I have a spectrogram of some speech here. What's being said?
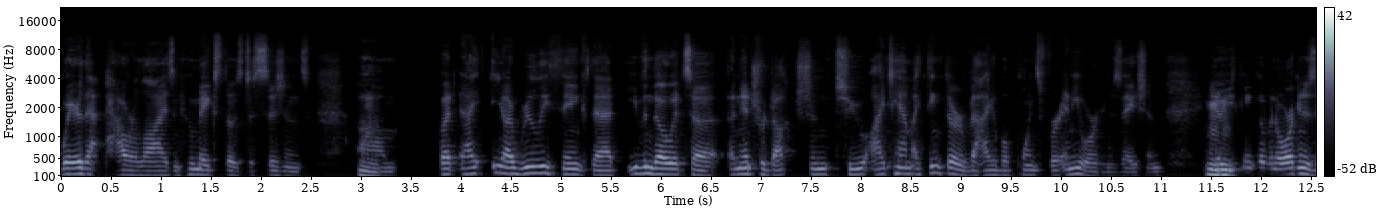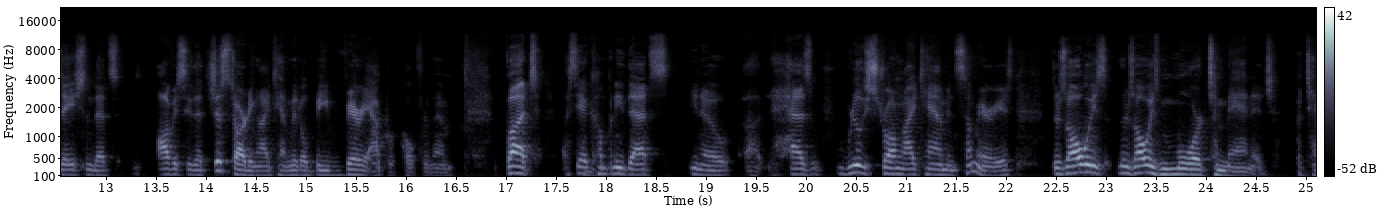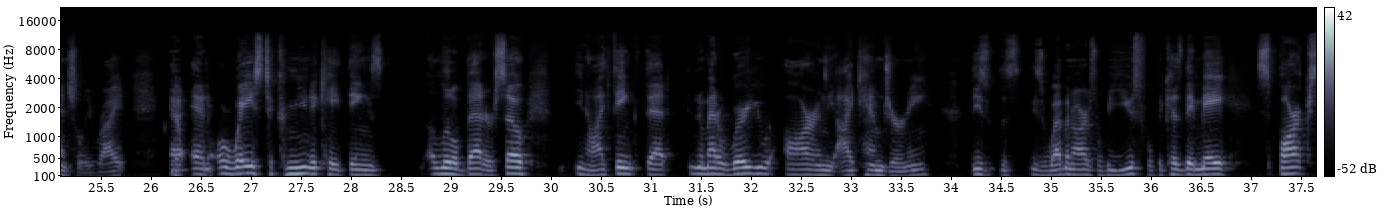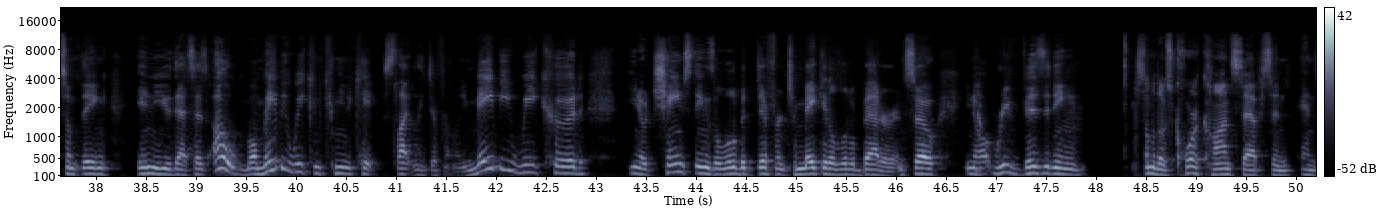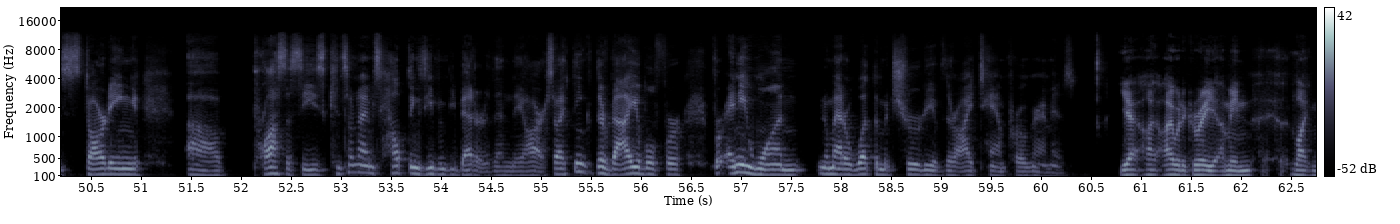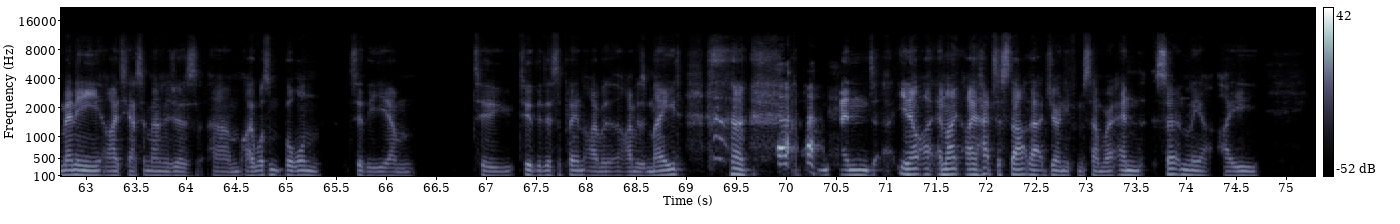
where that power lies and who makes those decisions. Mm. Um, but I, you know, I really think that even though it's a an introduction to ITAM, I think there are valuable points for any organization. You mm-hmm. know, you think of an organization that's obviously that's just starting ITAM, it'll be very apropos for them. But I see a mm. company that's you know uh, has really strong ITAM in some areas. There's always there's always more to manage potentially, right? Yep. And, and or ways to communicate things a little better. So you know, I think that no matter where you are in the ITAM journey, these this, these webinars will be useful because they may spark something in you that says, "Oh, well, maybe we can communicate slightly differently. Maybe we could, you know, change things a little bit different to make it a little better." And so, you know, revisiting some of those core concepts and and starting uh, processes can sometimes help things even be better than they are. So I think they're valuable for for anyone, no matter what the maturity of their ITAM program is. Yeah, I, I would agree. I mean, like many IT asset managers, um, I wasn't born to the um, to to the discipline. I was I was made, and you know, and I, I had to start that journey from somewhere. And certainly, I,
